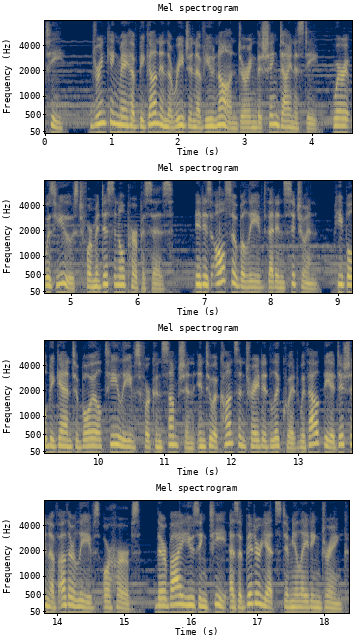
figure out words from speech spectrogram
Tea Drinking may have begun in the region of Yunnan during the Qing dynasty, where it was used for medicinal purposes. It is also believed that in Sichuan, people began to boil tea leaves for consumption into a concentrated liquid without the addition of other leaves or herbs, thereby using tea as a bitter yet stimulating drink,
